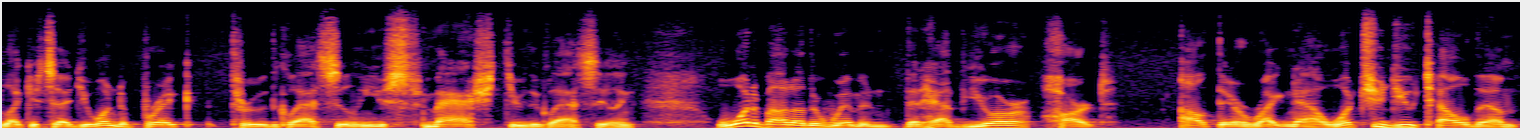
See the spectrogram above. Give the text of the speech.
like you said, you wanted to break through the glass ceiling. You smashed through the glass ceiling. What about other women that have your heart out there right now? What should you tell them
